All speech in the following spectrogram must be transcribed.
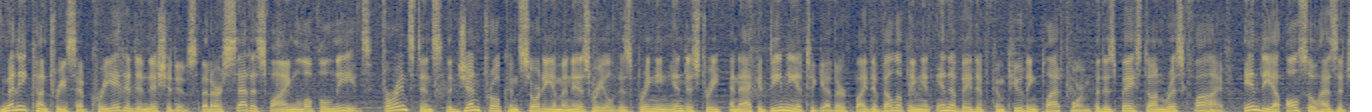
Many countries have created initiatives that are satisfying local needs. For instance, the GenPro Consortium in Israel is bringing industry and academia together by developing an innovative computing platform that is based on RISC-V. India also has its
